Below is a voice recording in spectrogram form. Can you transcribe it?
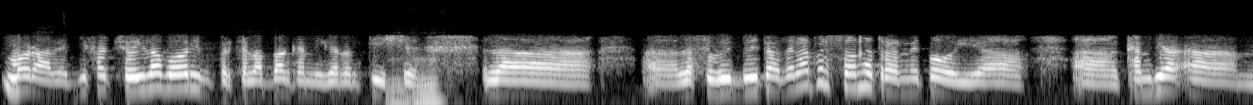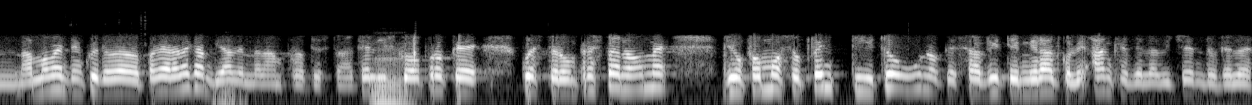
morale, gli faccio i lavori perché la banca mi garantisce mm-hmm. la, uh, la solvibilità della persona, tranne poi a, a cambia- a, al momento in cui dovevo pagare la cambiale me l'hanno protestata e lì scopro che questo era un prestanome di un famoso pentito, uno che sa vite e miracoli anche della vicenda del,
